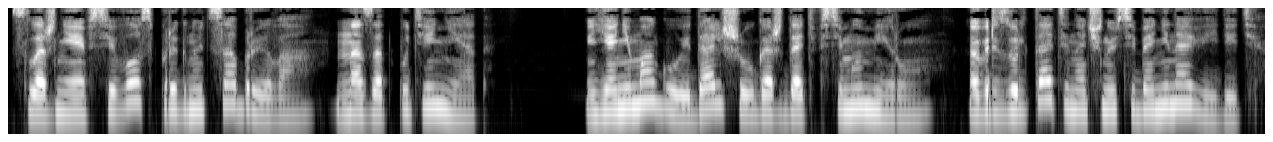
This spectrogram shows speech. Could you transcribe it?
Сложнее всего спрыгнуть с обрыва. Назад пути нет. Я не могу и дальше угождать всему миру. В результате начну себя ненавидеть.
